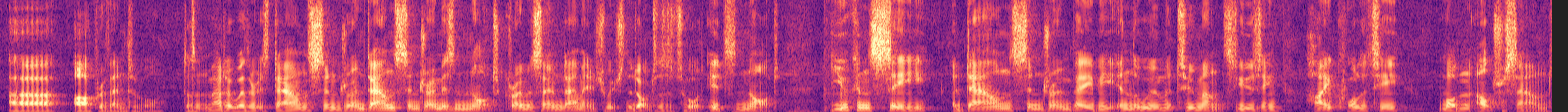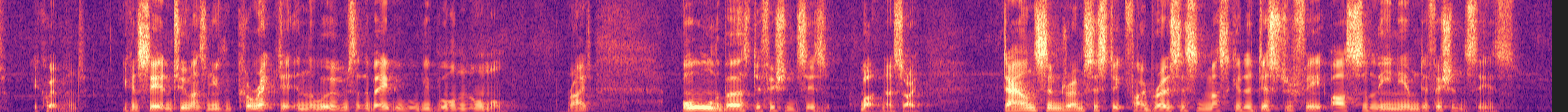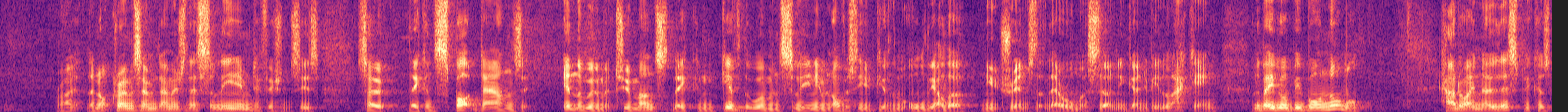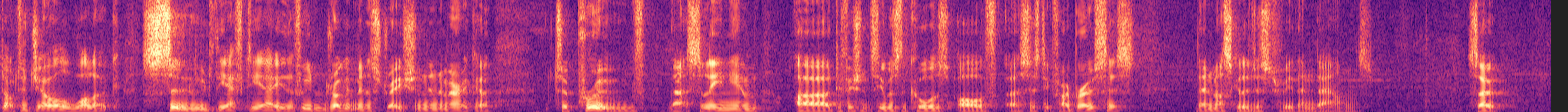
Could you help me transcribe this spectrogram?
uh, are preventable? Doesn't matter whether it's Down syndrome. Down syndrome is not chromosome damage, which the doctors are taught. It's not. You can see a Down syndrome baby in the womb at two months using high quality modern ultrasound equipment. You can see it in two months and you can correct it in the womb so the baby will be born normal right? All the birth deficiencies, well, no, sorry. Down syndrome, cystic fibrosis, and muscular dystrophy are selenium deficiencies, right? They're not chromosome damage, they're selenium deficiencies. So they can spot Downs in the womb at two months. They can give the woman selenium, and obviously you'd give them all the other nutrients that they're almost certainly going to be lacking, and the baby will be born normal. How do I know this? Because Dr. Joel Wallach sued the FDA, the Food and Drug Administration in America, to prove that selenium uh, deficiency was the cause of uh, cystic fibrosis, then muscular dystrophy, then Downs. So,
